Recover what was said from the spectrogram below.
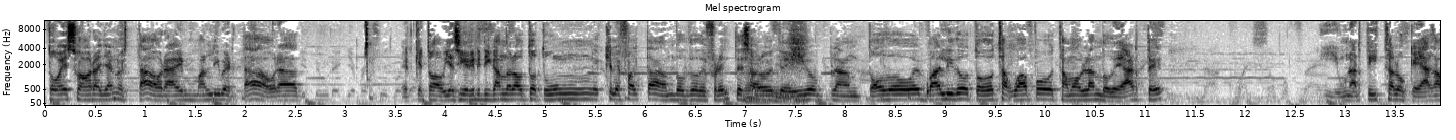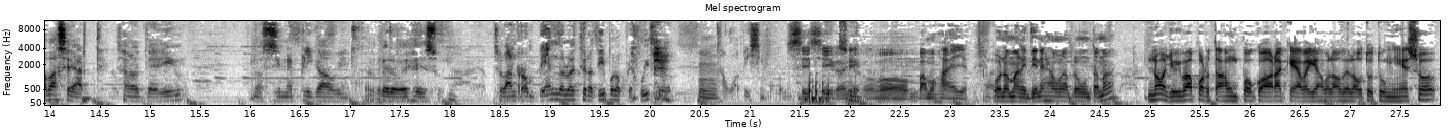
Todo eso ahora ya no está, ahora hay más libertad, ahora el que todavía sigue criticando el autotune es que le faltan dos dedos de frente, ¿sabes lo que te digo? En plan, todo es válido, todo está guapo, estamos hablando de arte. y un artista lo que haga va a ser arte. ¿Sabes lo que te digo? No sé si me he explicado bien, pero es eso. Se van rompiendo los estereotipos, los prejuicios. Está guapísimo. coño. Sí, sí, coño, Vamos, vamos a ello. Bueno, Mani, ¿tienes alguna pregunta más? No, yo iba a aportar un poco ahora que habéis hablado del autotune y eso,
